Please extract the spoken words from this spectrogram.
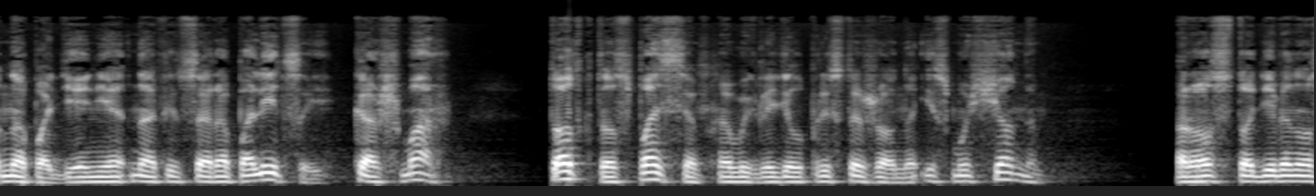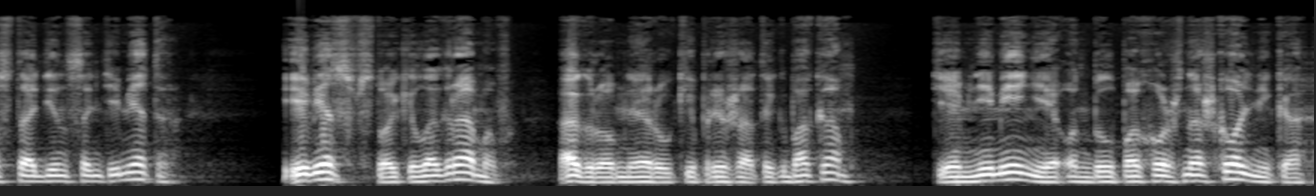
Нападение на офицера полиции. Кошмар. Тот, кто спасся, выглядел пристыженно и смущенным. Рост 191 сантиметр и вес в 100 килограммов, огромные руки прижаты к бокам. Тем не менее, он был похож на школьника,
